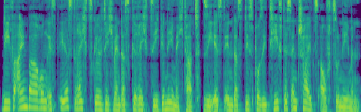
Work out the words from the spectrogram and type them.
Die Vereinbarung ist erst rechtsgültig, wenn das Gericht sie genehmigt hat. Sie ist in das Dispositiv des Entscheids aufzunehmen.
